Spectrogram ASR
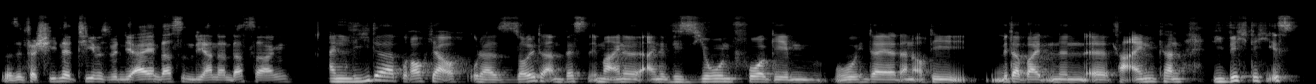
da sind verschiedene Teams, wenn die einen das und die anderen das sagen. Ein Leader braucht ja auch oder sollte am besten immer eine, eine Vision vorgeben, wo hinterher dann auch die Mitarbeitenden äh, vereinen kann. Wie wichtig ist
